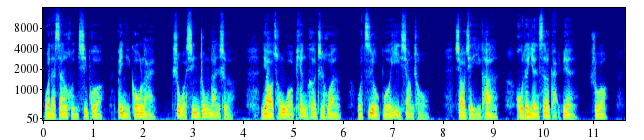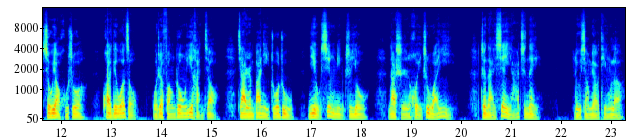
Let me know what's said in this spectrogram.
我的三魂七魄被你勾来，是我心中难舍。你要从我片刻之欢，我自有博弈相酬。”小姐一看，虎的颜色改变，说：“休要胡说，快给我走！我这房中一喊叫，家人把你捉住，你有性命之忧，那时悔之晚矣。这乃县衙之内。”刘香庙听了，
